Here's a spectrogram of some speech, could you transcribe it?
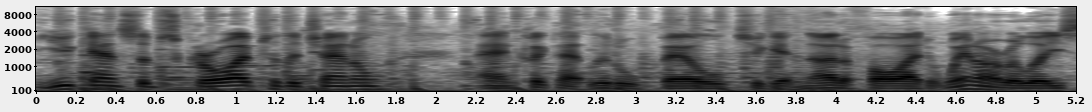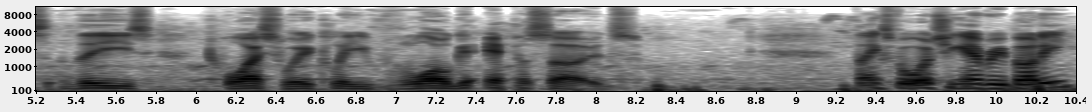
You can subscribe to the channel and click that little bell to get notified when I release these twice weekly vlog episodes. Thanks for watching everybody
